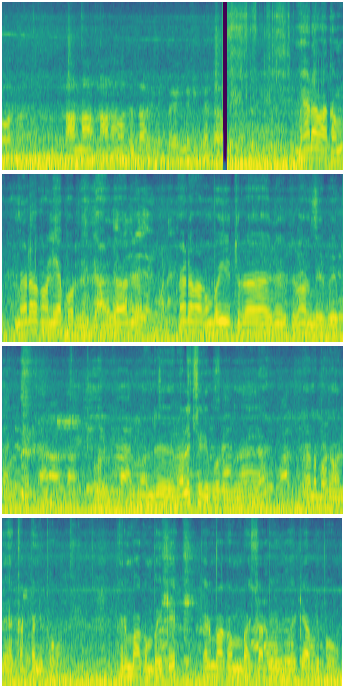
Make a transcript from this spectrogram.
வந்து நான் நான் நானும் வந்து தான் இருக்கேன் இப்போ எங்கே நீங்கள் மேடவாக்கம் மேடவாக்கம் வழியாக போகிறது இது அதாவது மேடவாக்கம் போய் திரு இது திருவண்ணாமலை போய் போகுது வந்து வேளச்சேரி போகிறது இல்லை மேடப்பாக்கம் வழியாக கட் பண்ணி போவோம். பெரும்பாக்கம் போயிட்டு பெரும்பாக்கம் பஸ் ஸ்டாப்பிங் போயிட்டு அப்படி போவோம்.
